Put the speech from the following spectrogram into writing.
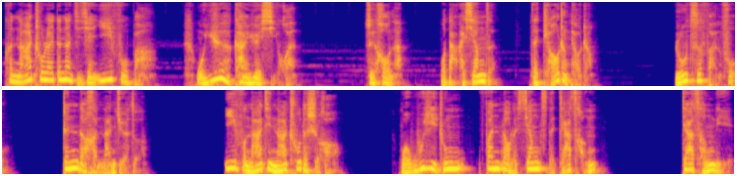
可拿出来的那几件衣服吧，我越看越喜欢。最后呢，我打开箱子，再调整调整。如此反复，真的很难抉择。衣服拿进拿出的时候，我无意中翻到了箱子的夹层。夹层里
